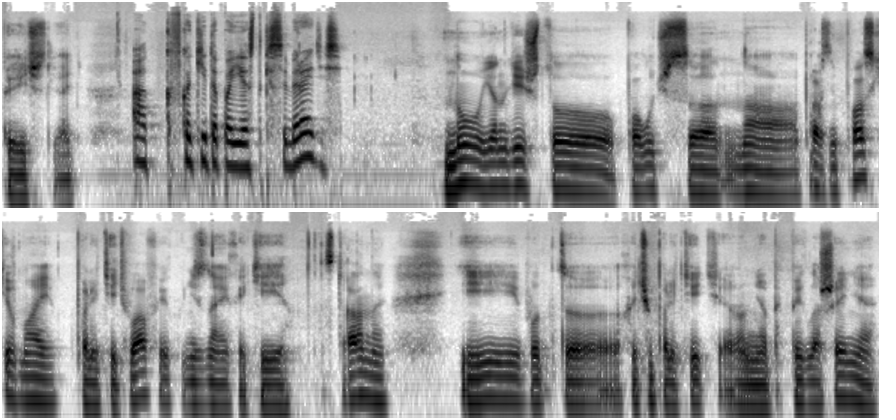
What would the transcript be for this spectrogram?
перечислять. А в какие-то поездки собираетесь? Ну, я надеюсь, что получится на праздник Пасхи в мае полететь в Африку, не знаю, какие страны. И вот э, хочу полететь, у меня приглашение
